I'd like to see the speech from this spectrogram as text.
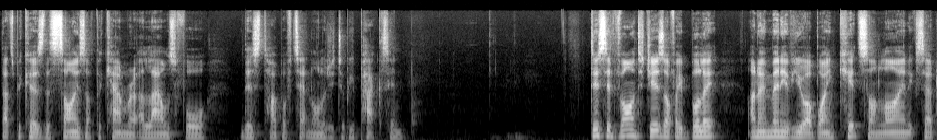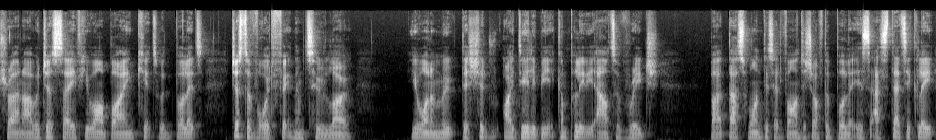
That's because the size of the camera allows for this type of technology to be packed in. Disadvantages of a bullet. I know many of you are buying kits online, etc. And I would just say if you are buying kits with bullets, just avoid fitting them too low. You want to move, this should ideally be completely out of reach. But that's one disadvantage of the bullet is aesthetically,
